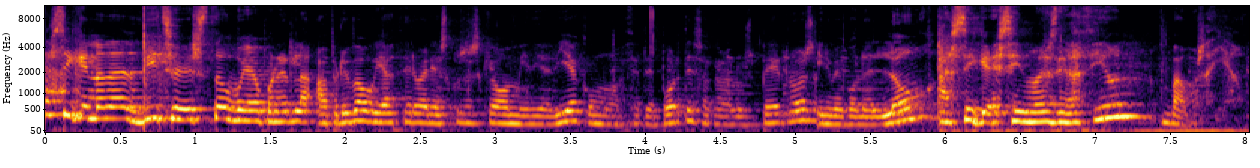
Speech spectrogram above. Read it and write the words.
Así que nada, dicho esto, voy a ponerla a prueba, voy a hacer varias cosas que hago en mi día a día, como hacer deporte, sacar a los perros, irme con el long. Así que sin más dilación, vamos allá.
